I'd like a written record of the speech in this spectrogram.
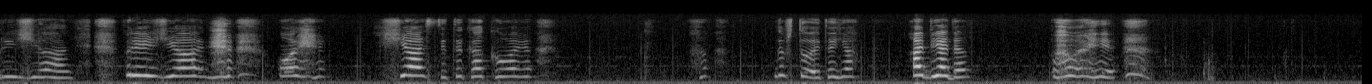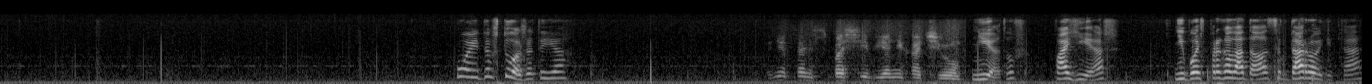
Приезжай, приезжай. Ой, счастье-то какое. Да что это я? Обедал. Ой. Ой, да что же это я? Да Нет, Тань, спасибо, я не хочу. Нет уж, поешь. Небось, проголодался в дороге-то, а?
